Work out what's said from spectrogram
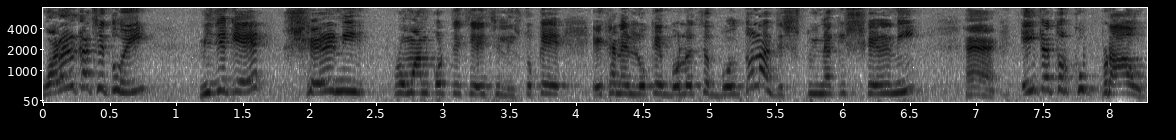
বরের কাছে তুই নিজেকে সেরেনি প্রমাণ করতে চেয়েছিলিস। তোকে এখানে লোকে বলেছে, বলতো না যে তুই নাকি সেরেনি হ্যাঁ এইটা তোর খুব প্রাউড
